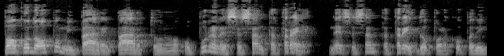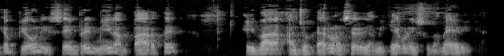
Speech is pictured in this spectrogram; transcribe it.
Poco dopo, mi pare, partono, oppure nel 63, nel 63, dopo la Coppa dei Campioni, sempre il Milan parte e va a giocare una serie di amichevoli in Sud America,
